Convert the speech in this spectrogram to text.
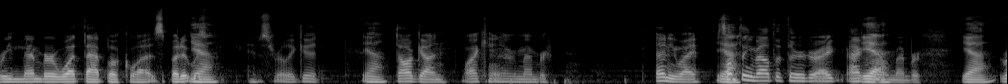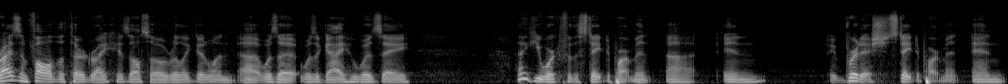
remember what that book was. But it was. Yeah. It was really good. yeah. Doggone. Why can't I remember? Anyway, Yeah. something about the Third Reich. I Yeah. can't remember. Yeah, Rise and Fall of the Third Reich is also a really good one. Uh, was a was a guy who was a, I think he worked for the State Department uh, in, a British State Department and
